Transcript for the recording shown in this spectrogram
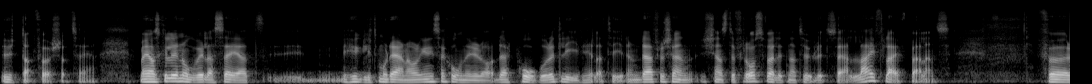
utanför så att säga. Men jag skulle nog vilja säga att eh, hyggligt moderna organisationer idag, där pågår ett liv hela tiden. Därför känns det för oss väldigt naturligt att säga life-life balance. För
